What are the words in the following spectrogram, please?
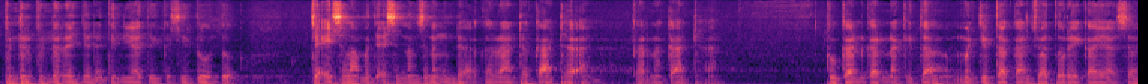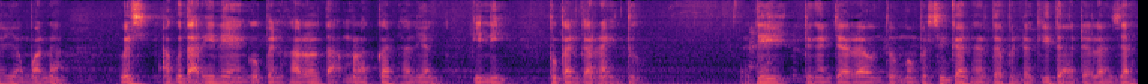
bener-bener rencana diniati ke situ untuk cek selamat cek senang enggak karena ada keadaan karena keadaan. Bukan karena kita menciptakan suatu rekayasa yang mana wis aku tak hari ini yang ben halal tak melakukan hal yang ini bukan karena itu jadi dengan cara untuk membersihkan harta benda kita adalah za-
